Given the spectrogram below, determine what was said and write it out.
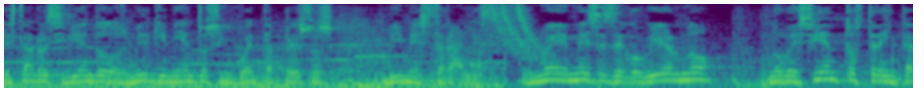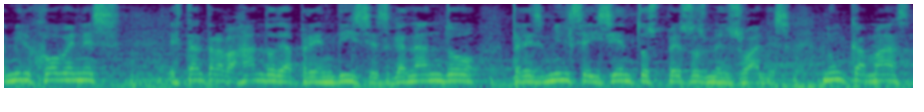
están recibiendo 2.550 pesos bimestrales. En nueve meses de gobierno, 930 mil jóvenes están trabajando de aprendices, ganando 3.600 pesos mensuales. Nunca más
